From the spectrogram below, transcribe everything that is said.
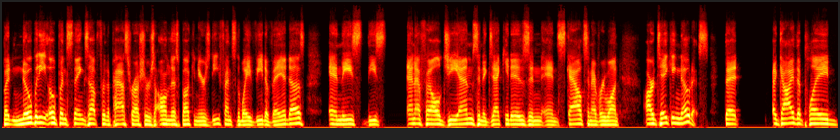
but nobody opens things up for the pass rushers on this Buccaneers defense the way Vita Vea does. And these these NFL GMs and executives and and scouts and everyone are taking notice that a guy that played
